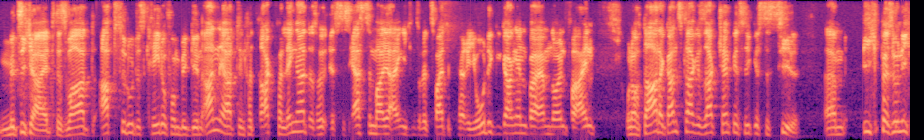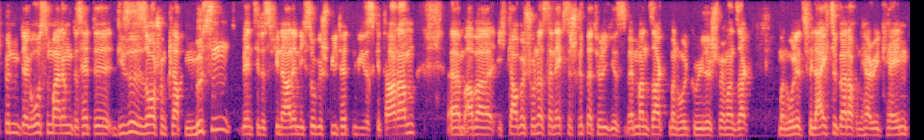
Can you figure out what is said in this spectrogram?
Mit Sicherheit. Das war absolutes Credo von Beginn an. Er hat den Vertrag verlängert. Also ist das erste Mal ja eigentlich in so eine zweite Periode gegangen bei einem neuen Verein. Und auch da hat er ganz klar gesagt, Champions League ist das Ziel. Ähm, ich persönlich bin der großen Meinung, das hätte diese Saison schon klappen müssen, wenn sie das Finale nicht so gespielt hätten, wie sie es getan haben. Ähm, aber ich glaube schon, dass der nächste Schritt natürlich ist, wenn man sagt, man holt Grealish, wenn man sagt, man holt jetzt vielleicht sogar noch einen Harry Kane,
